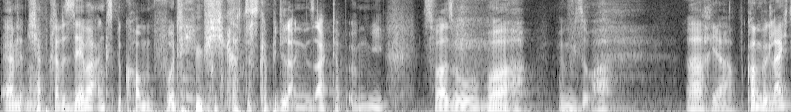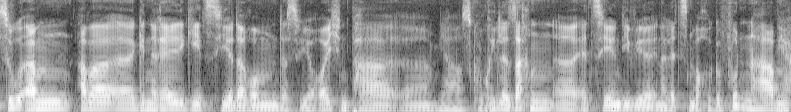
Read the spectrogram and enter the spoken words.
Ähm, Mhm. Genau. Ich habe gerade selber Angst bekommen, vor dem, wie ich gerade das Kapitel angesagt habe. Irgendwie. Es war so, boah, irgendwie so. Oh. Ach ja, kommen wir gleich zu. Ähm, aber äh, generell geht es hier darum, dass wir euch ein paar äh, ja, skurrile Sachen äh, erzählen, die wir in der letzten Woche gefunden haben Ja.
